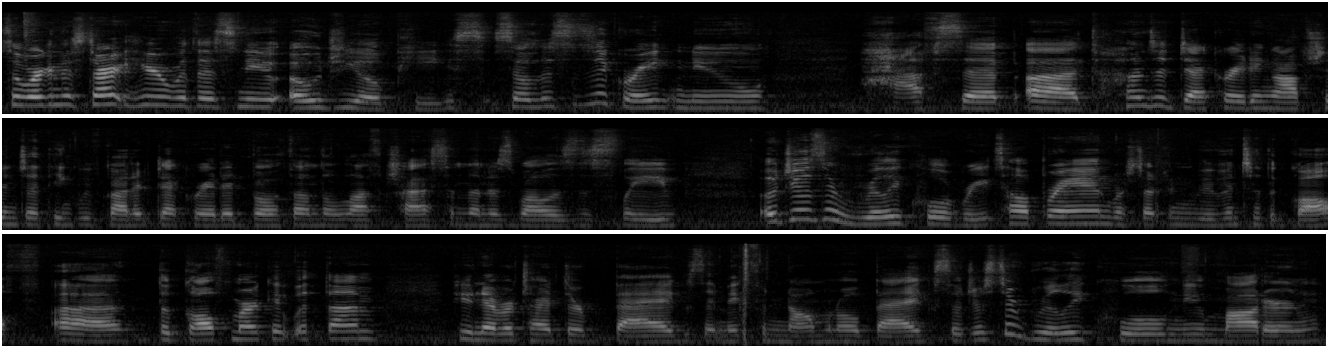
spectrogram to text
So we're going to start here with this new OGIO piece. So this is a great new half zip, uh, tons of decorating options. I think we've got it decorated both on the left chest and then as well as the sleeve. OGIO is a really cool retail brand. We're starting to move into the golf, uh, the golf market with them. If you've never tried their bags, they make phenomenal bags. So just a really cool new modern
